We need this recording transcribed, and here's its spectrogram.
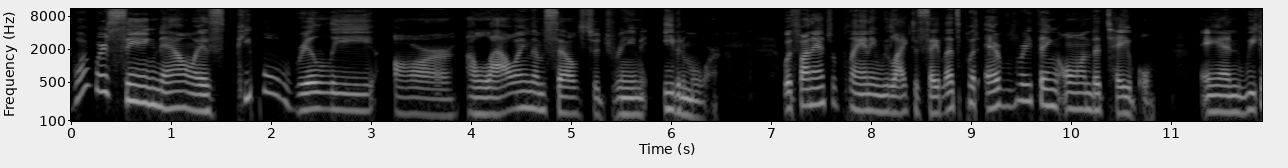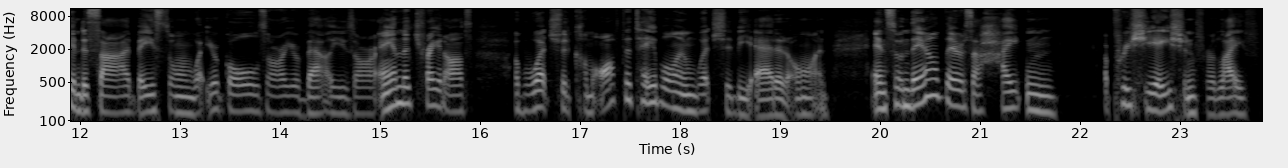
What we're seeing now is people really are allowing themselves to dream even more. With financial planning, we like to say, let's put everything on the table and we can decide based on what your goals are, your values are, and the trade offs of what should come off the table and what should be added on. And so now there's a heightened appreciation for life.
